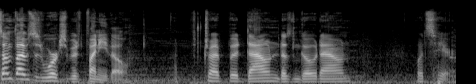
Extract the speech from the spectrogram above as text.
Sometimes it works a bit funny though. I try to put it down, doesn't go down. What's here?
